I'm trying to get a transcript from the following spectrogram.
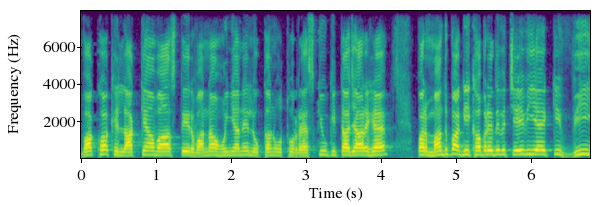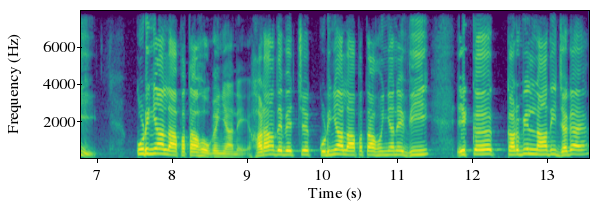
ਵੱਖ-ਵੱਖ ਇਲਾਕਿਆਂ ਵਾਸਤੇ ਰਵਾਨਾ ਹੋਈਆਂ ਨੇ, ਲੋਕਾਂ ਨੂੰ ਉੱਥੋਂ ਰੈਸਕਿਊ ਕੀਤਾ ਜਾ ਰਿਹਾ ਹੈ। ਪਰ ਮੰਦਭਾਗੀ ਖਬਰ ਇਹਦੇ ਵਿੱਚ ਇਹ ਵੀ ਹੈ ਕਿ 20 ਕੁੜੀਆਂ ਲਾਪਤਾ ਹੋ ਗਈਆਂ ਨੇ। ਹੜ੍ਹਾਂ ਦੇ ਵਿੱਚ ਕੁੜੀਆਂ ਲਾਪਤਾ ਹੋਈਆਂ ਨੇ। 20 ਇੱਕ ਕਰਵਿਲ ਨਾਂ ਦੀ ਜਗ੍ਹਾ ਹੈ।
